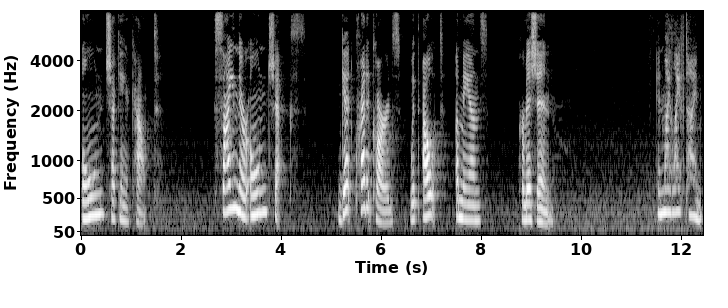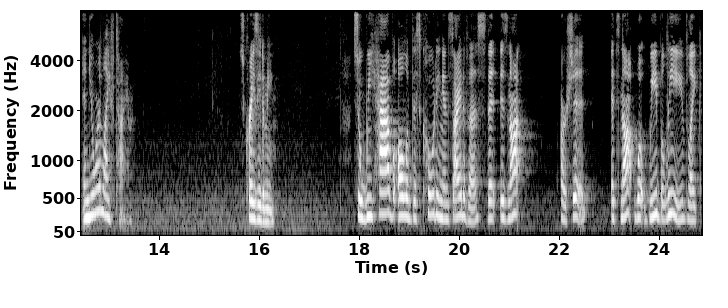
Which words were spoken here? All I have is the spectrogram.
own checking account, sign their own checks, get credit cards without a man's permission. In my lifetime, in your lifetime. It's crazy to me. So we have all of this coding inside of us that is not our shit. It's not what we believe. Like,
